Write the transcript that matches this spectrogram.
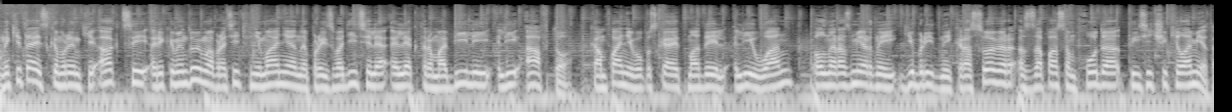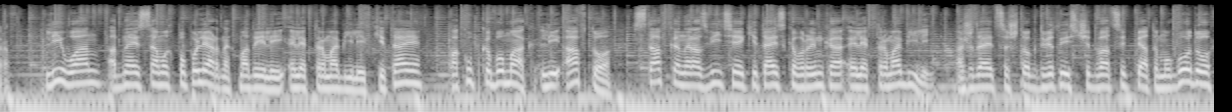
На китайском рынке акций рекомендуем обратить внимание на производителя электромобилей Li Auto. Компания выпускает модель Li One, полноразмерный гибридный кроссовер с запасом хода 1000 километров. Li One – одна из самых популярных моделей электромобилей в Китае. Покупка бумаг Li Auto – ставка на развитие китайского рынка электромобилей. Ожидается, что к 2025 году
